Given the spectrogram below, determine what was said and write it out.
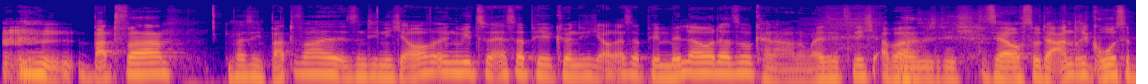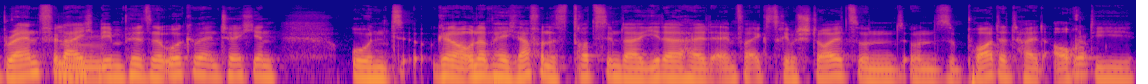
Bad war, weiß nicht, Bad war, sind die nicht auch irgendwie zu SAP, können die nicht auch SAP Miller oder so? Keine Ahnung, weiß ich jetzt nicht, aber nicht. das ist ja auch so der andere große Brand vielleicht, neben Pilsner Urquell in Tschechien. Und genau, unabhängig davon ist trotzdem da jeder halt einfach extrem stolz und, und supportet halt auch die,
